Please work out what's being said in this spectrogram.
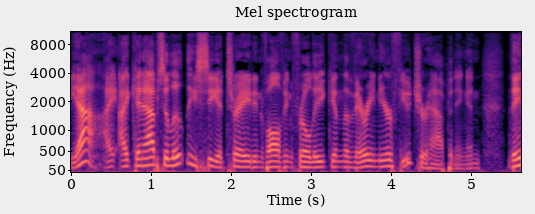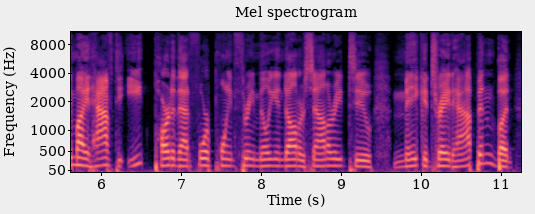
Yeah, I, I can absolutely see a trade involving Frolik in the very near future happening. And they might have to eat part of that $4.3 million salary to make a trade happen, but –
